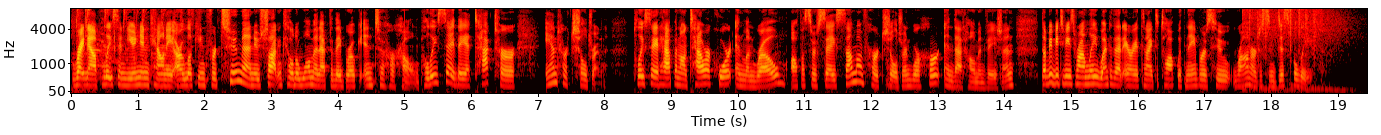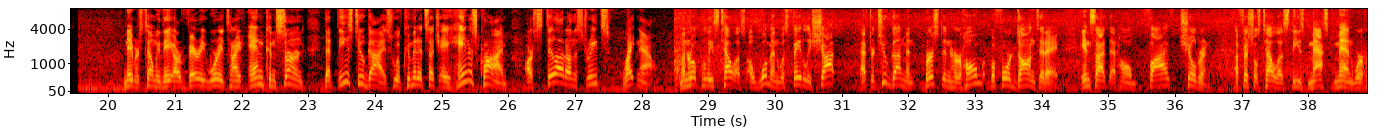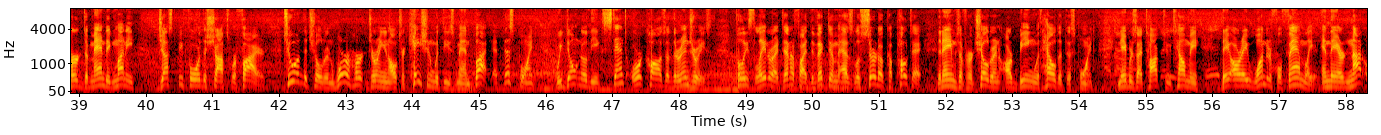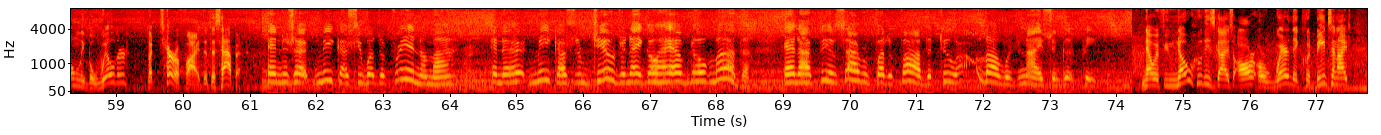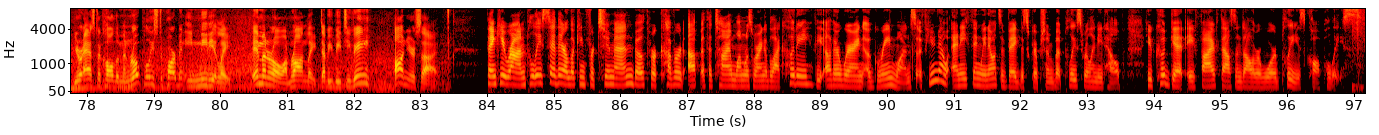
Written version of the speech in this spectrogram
Right now, police in Union County are looking for two men who shot and killed a woman after they broke into her home. Police say they attacked her and her children. Police say it happened on Tower Court in Monroe. Officers say some of her children were hurt in that home invasion. WBTV's Ron Lee went to that area tonight to talk with neighbors who, Ron, are just in disbelief. Neighbors tell me they are very worried tonight and concerned that these two guys who have committed such a heinous crime are still out on the streets right now. Monroe police tell us a woman was fatally shot after two gunmen burst in her home before dawn today. Inside that home, five children. Officials tell us these masked men were heard demanding money just before the shots were fired. Two of the children were hurt during an altercation with these men, but at this point, we don't know the extent or cause of their injuries. Police later identified the victim as Lucerdo Capote. The names of her children are being withheld at this point. Neighbors I talked to tell me they are a wonderful family, and they are not only bewildered, but terrified that this happened. And it hurt me because she was a friend of mine. And it hurt me because some children ain't going to have no mother. And I feel sorry for the father, too. All of them was nice and good people. Now, if you know who these guys are or where they could be tonight, you're asked to call the Monroe Police Department immediately. In Monroe, I'm Ron Lee, WBTV, on your side. Thank you, Ron. Police say they are looking for two men. Both were covered up at the time. One was wearing a black hoodie, the other wearing a green one. So if you know anything, we know it's a vague description, but police really need help. You could get a $5,000 reward. Please call police.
